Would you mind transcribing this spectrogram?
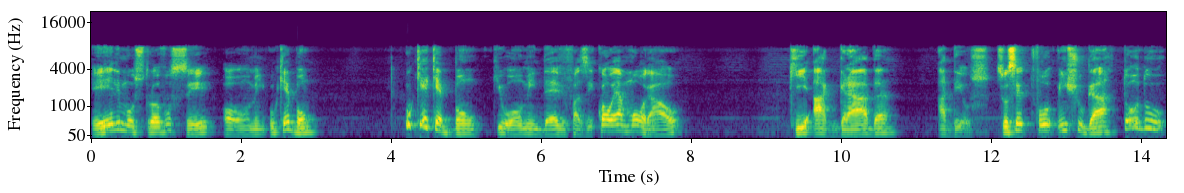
Ele mostrou a você, ó homem, o que é bom. O que é que é bom que o homem deve fazer? Qual é a moral que agrada a Deus. Se você for enxugar toda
